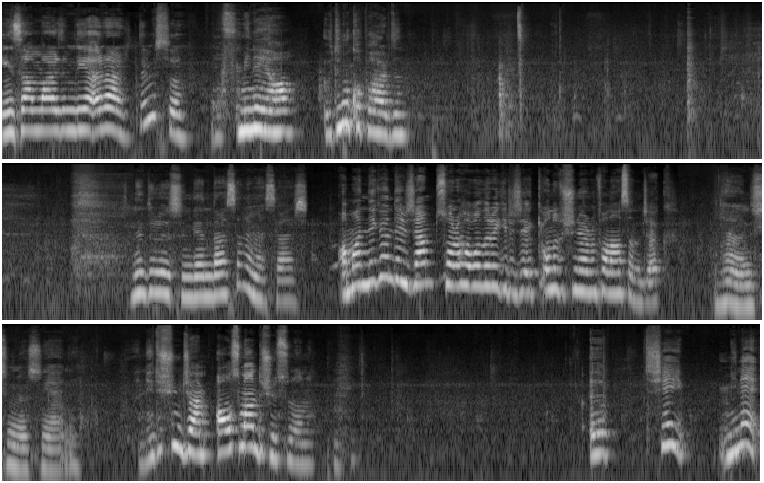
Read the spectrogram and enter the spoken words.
İnsan vardım diye arar değil mi Su? Of Mine ya. Ödümü kopardın. Ne duruyorsun göndersene mesaj. Aman ne göndereceğim? Sonra havalara girecek. Onu düşünüyorum falan sanacak. Ha düşünmüyorsun yani. Ne düşüneceğim? Osman düşünsün onu. ee, şey, Mine,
